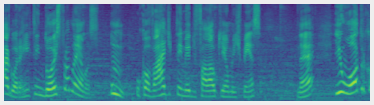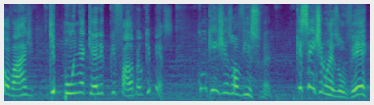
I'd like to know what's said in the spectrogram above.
Agora, a gente tem dois problemas. Um, o covarde que tem medo de falar o que realmente pensa, né? E o outro covarde que pune aquele que fala pelo que pensa. Como que a gente resolve isso, velho? Porque se a gente não resolver,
